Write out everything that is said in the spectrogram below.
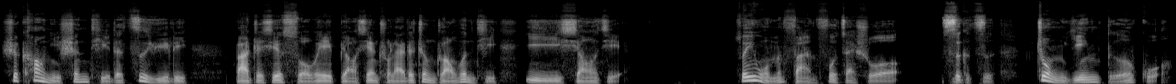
是靠你身体的自愈力，把这些所谓表现出来的症状问题一一消解。所以，我们反复在说四个字：种因得果。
